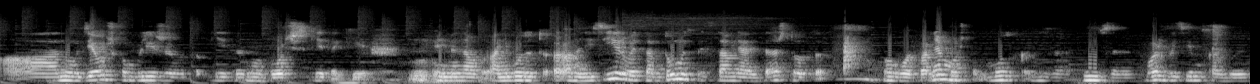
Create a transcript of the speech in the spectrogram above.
а, ну, девушкам ближе вот какие-то, ну, творческие такие, именно они будут анализировать, там, думать, представлять, да, что-то. Вот, парням, может, там, музыка, не знаю, не знаю, может быть, им как бы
